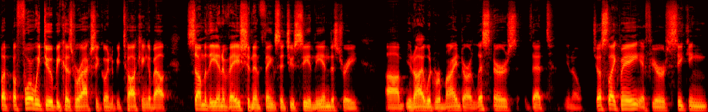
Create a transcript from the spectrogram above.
But before we do, because we're actually going to be talking about some of the innovation and things that you see in the industry, um, you know, I would remind our listeners that, you know, just like me, if you're seeking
